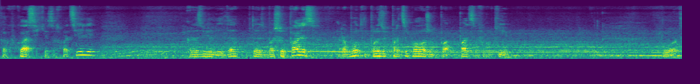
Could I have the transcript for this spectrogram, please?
как в классике. Захватили, развели, да. То есть большой палец работает против противоположных пальцев руки. Вот.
